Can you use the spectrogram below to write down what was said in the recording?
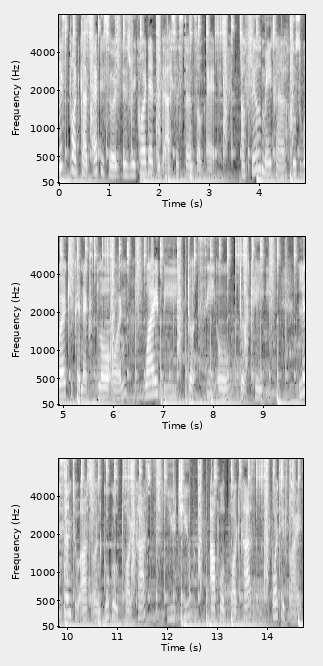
This podcast episode is recorded with the assistance of Ed, a filmmaker whose work you can explore on yb.co.ke. Listen to us on Google Podcasts, YouTube, Apple Podcasts, Spotify,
